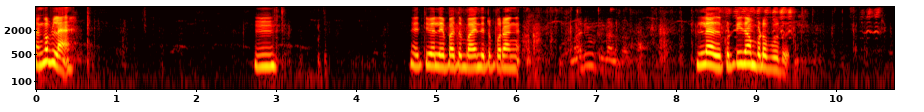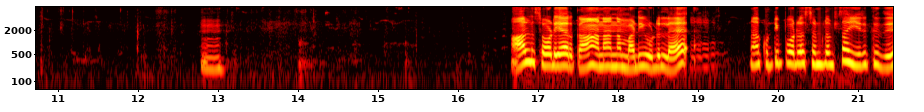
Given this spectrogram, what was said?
தங்கப்பில்ல ம். நெத்தி வேலையை பார்த்து பயந்துட்டு போகிறாங்க இல்லை அது குட்டி தான் போட போகுது ம் ஆள் சோடையாக இருக்கான் ஆனால் நான் மடி விடல ஆனால் குட்டி போடுற சிம்டம்ஸ் தான் இருக்குது.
